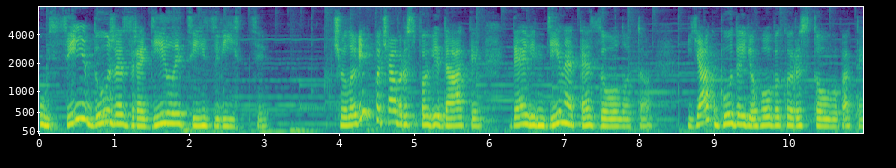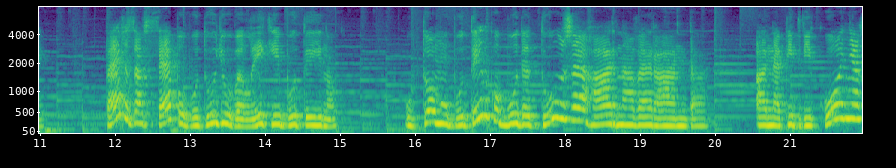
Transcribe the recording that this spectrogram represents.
Усі дуже зраділи цій звістці. Чоловік почав розповідати, де він діне те золото, як буде його використовувати. Перш за все побудую великий будинок. У тому будинку буде дуже гарна веранда, а на підвіконнях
